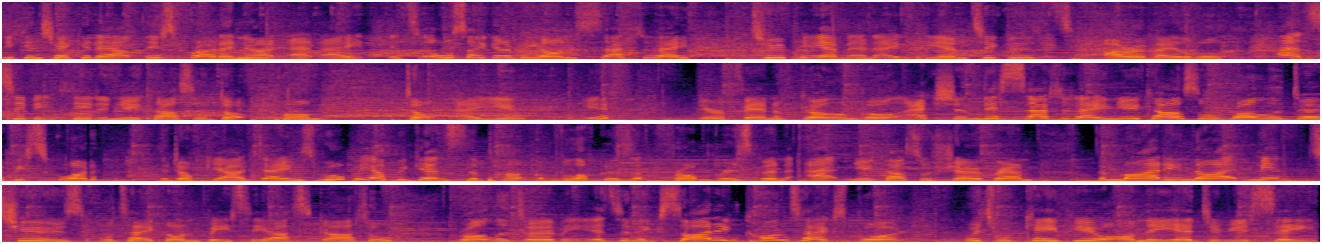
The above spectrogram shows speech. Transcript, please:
You can check it out this Friday night at 8. It's also going to be on Saturday, 2 pm and 8 pm. Tickets are available at civictheatrenewcastle.com.au if you're a fan of girl on girl action this Saturday, Newcastle Roller Derby squad, the Dockyard Dames, will be up against the Punk Blockers from Brisbane at Newcastle Showground. The Mighty Knight Mint Chews will take on BCR Scartle. Roller Derby, it's an exciting contact sport which will keep you on the edge of your seat.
